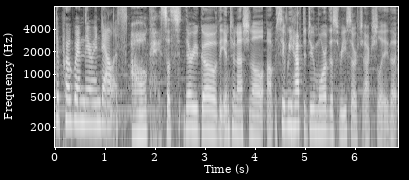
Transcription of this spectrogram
the program there in Dallas. Oh, okay, so there you go. The international. Uh, see, we have to do more of this research. Actually, that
